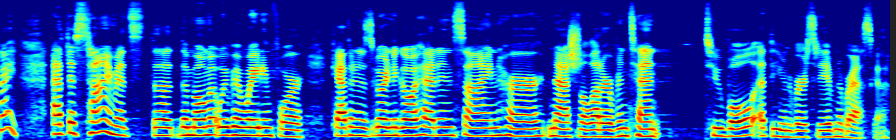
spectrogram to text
Okay, at this time, it's the, the moment we've been waiting for. Kathryn is going to go ahead and sign her national letter of intent to bowl at the University of Nebraska.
